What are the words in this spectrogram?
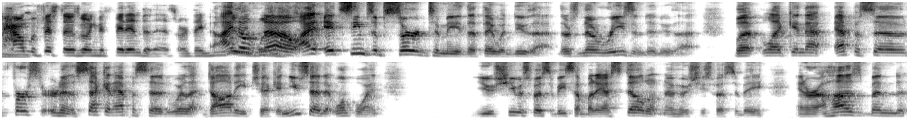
how Mephisto is going to fit into this, or they. I don't wanna- know. I it seems absurd to me that they would do that. There's no reason to do that. But like in that episode, first or no, the second episode where that Dottie chick, and you said at one point you she was supposed to be somebody. I still don't know who she's supposed to be. And her husband,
